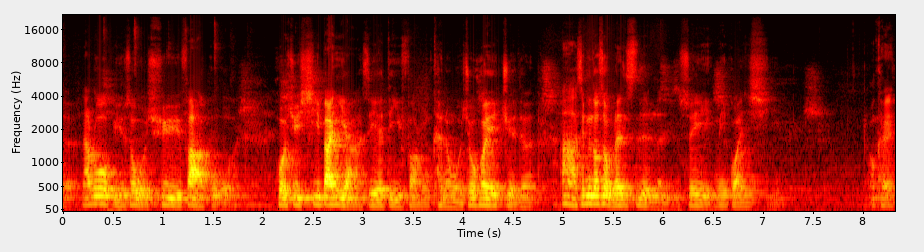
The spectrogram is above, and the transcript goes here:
的。那如果比如说我去法国或去西班牙这些地方，可能我就会觉得啊，这边都是我认识的人，所以没关系。OK，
